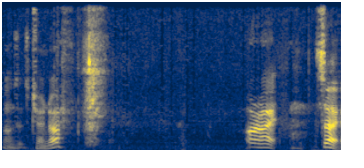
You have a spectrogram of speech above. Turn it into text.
as long as it's turned off. Alright, so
